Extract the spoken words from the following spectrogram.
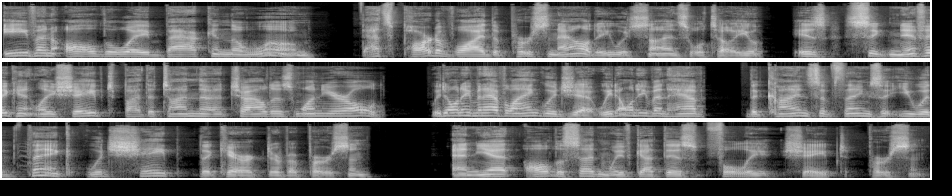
even all the way back in the womb. That's part of why the personality, which science will tell you, is significantly shaped by the time the child is one year old. We don't even have language yet. We don't even have the kinds of things that you would think would shape the character of a person and yet, all of a sudden, we've got this fully shaped person.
